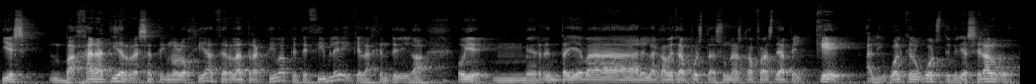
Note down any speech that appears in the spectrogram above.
y es bajar a tierra esa tecnología, hacerla atractiva, apetecible y que la gente diga, oye, me renta llevar en la cabeza puestas unas gafas de Apple que, al igual que el Watch, debería ser algo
